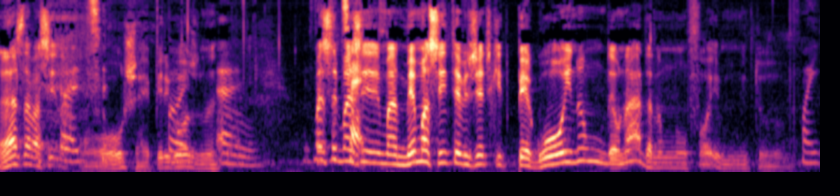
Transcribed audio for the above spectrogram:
Antes da vacina? Antes. Poxa, é perigoso, Foi, né? é. Mas, mas, mas mesmo assim teve gente que pegou e não deu nada, não, não foi muito... Foi,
